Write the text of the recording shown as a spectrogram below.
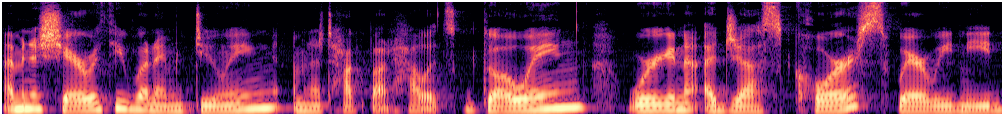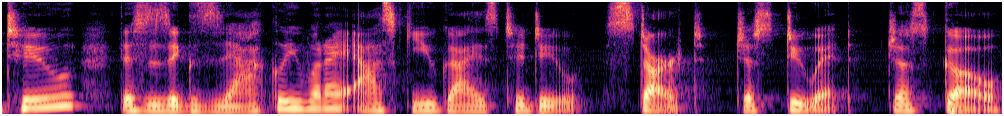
I'm going to share with you what I'm doing. I'm going to talk about how it's going. We're going to adjust course where we need to. This is exactly what I ask you guys to do. Start, just do it, just go.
